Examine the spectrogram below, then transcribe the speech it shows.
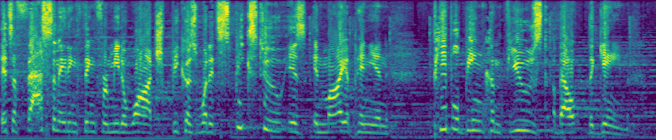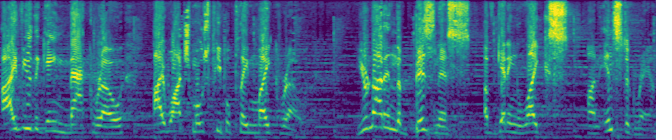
It's a fascinating thing for me to watch because what it speaks to is, in my opinion, people being confused about the game. I view the game macro, I watch most people play micro. You're not in the business of getting likes on Instagram,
